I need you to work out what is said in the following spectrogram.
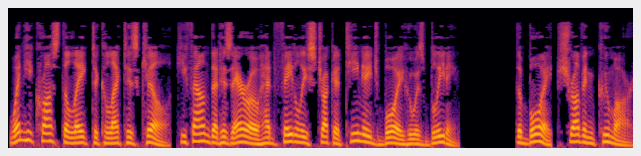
When he crossed the lake to collect his kill, he found that his arrow had fatally struck a teenage boy who was bleeding. The boy, Shravan Kumar,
